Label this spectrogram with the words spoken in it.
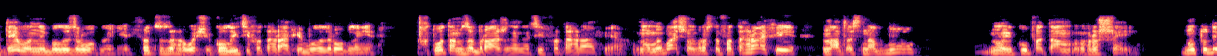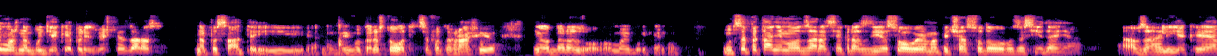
де вони були зроблені, що це за гроші, коли ці фотографії були зроблені, хто там зображений на цих фотографіях. Ну, ми бачимо просто фотографії, напис набу, ну і купа там грошей. Ну туди можна будь-яке прізвище зараз написати і, ну, і використовувати цю фотографію неодноразово в майбутньому. Ну, це питання ми от зараз якраз з'ясовуємо під час судового засідання. А взагалі, яке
